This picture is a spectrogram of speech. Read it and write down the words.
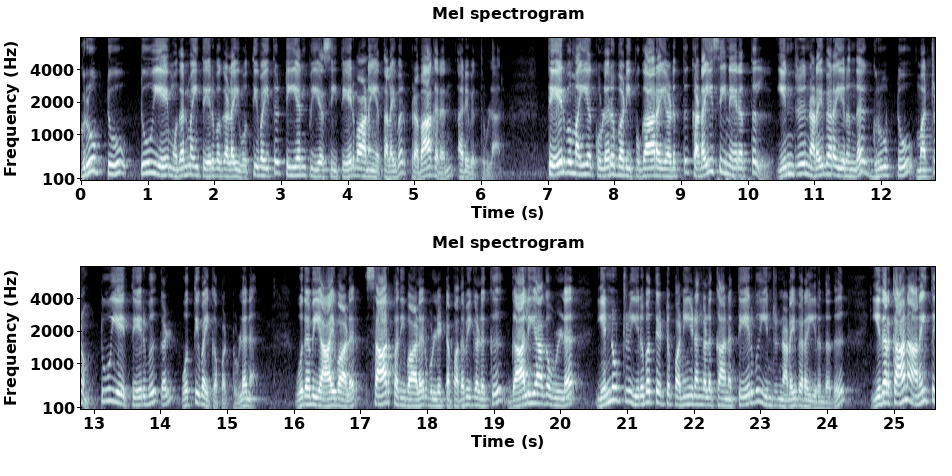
குரூப் டூ டூ ஏ முதன்மை தேர்வுகளை ஒத்திவைத்து டிஎன்பிஎஸ்சி தேர்வாணைய தலைவர் பிரபாகரன் அறிவித்துள்ளார். தேர்வு மைய குளறுபடி புகாரை அடுத்து கடைசி நேரத்தில் இன்று நடைபெற இருந்த குரூப் டூ மற்றும் டூ ஏ தேர்வுகள் ஒத்திவைக்கப்பட்டுள்ளன. உதவி ஆய்வாளர் சார் பதிவாளர் உள்ளிட்ட பதவிகளுக்கு காலியாக உள்ள எண்ணூற்று இருபத்தெட்டு பணியிடங்களுக்கான தேர்வு இன்று நடைபெற இருந்தது. இதற்கான அனைத்து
